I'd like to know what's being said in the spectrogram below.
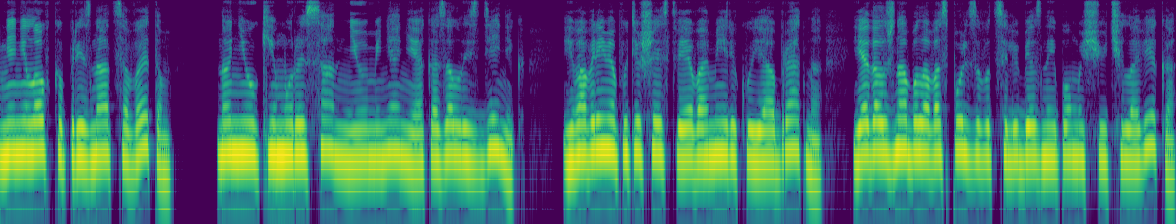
Мне неловко признаться в этом, но ни у Кимуры-сан, ни у меня не оказалось денег — и во время путешествия в Америку и обратно я должна была воспользоваться любезной помощью человека,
